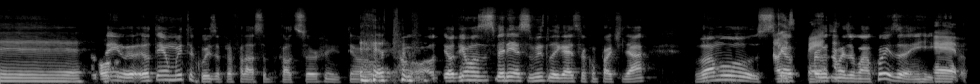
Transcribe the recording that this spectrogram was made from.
é... Eu, tenho, eu tenho muita coisa para falar sobre Couchsurfing. Tenho, é, eu tenho umas experiências muito legais para compartilhar. Vamos. Não, quer espera. perguntar mais alguma coisa, Henrique? Quero.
